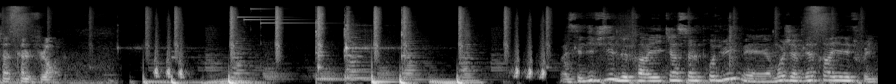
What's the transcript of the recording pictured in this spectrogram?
Ça serait le flanc. Bah, c'est difficile de travailler qu'un seul produit, mais moi j'aime bien travailler les fruits.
